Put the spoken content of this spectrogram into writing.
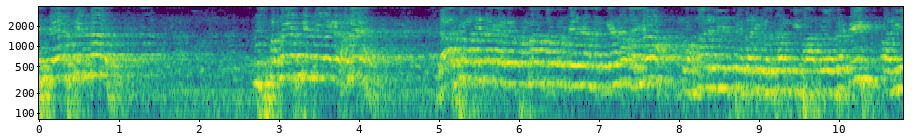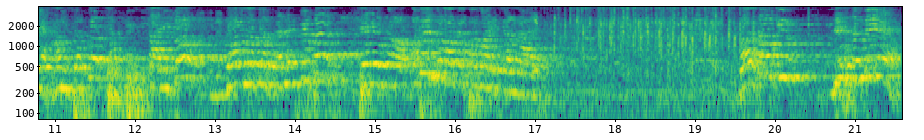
इस देश के अंदर इस प्रदेश के अंदर अगर हमें राष्ट्रवादिता का अगर प्रमाण पत्र देने लग गया ना भैया तो हमारे इससे बड़ी शर्म की बात नहीं हो सकती। और ये हम सबको छब्बीस तारीख को पर बैलेट के ऊपर सेव का प्रमाणित करना है। की लिस्ट लंबी है।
